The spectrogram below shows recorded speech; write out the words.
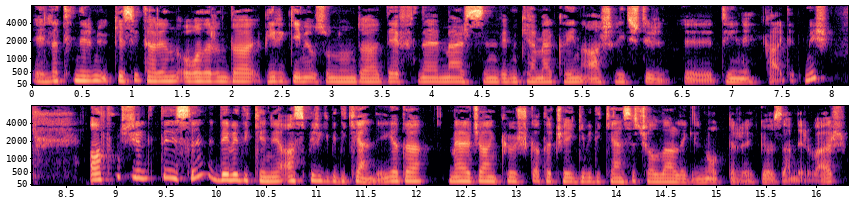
e, Latinlerin ülkesi İtalya'nın ovalarında bir gemi uzunluğunda defne, mersin ve mükemmel kayın ağaçları yetiştirdiğini kaydetmiş. Altıncı cildinde ise deve dikeni, aspir gibi dikenli ya da mercan, köşk, ataçayı gibi dikensiz çalılarla ilgili notları, gözlemleri var.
